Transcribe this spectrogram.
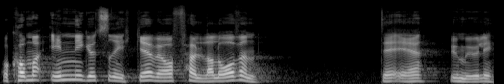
å komme inn i Guds rike ved å følge loven. Det er umulig.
